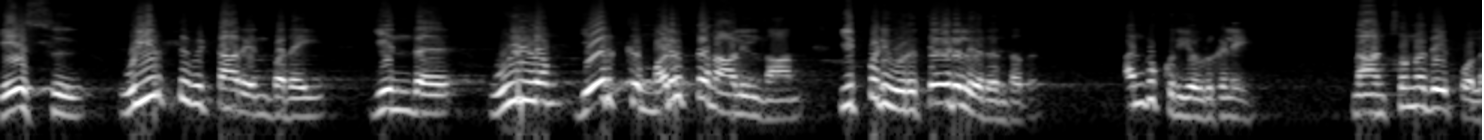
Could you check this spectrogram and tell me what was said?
இயேசு உயிர்த்து விட்டார் என்பதை இந்த உள்ளம் ஏற்க மறுத்த நாளில்தான் இப்படி ஒரு தேடல் இருந்தது. அன்புக்குரியவர்களே நான் சொன்னதை போல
